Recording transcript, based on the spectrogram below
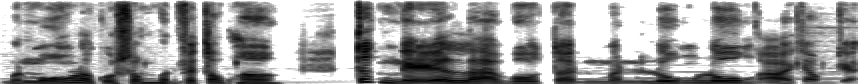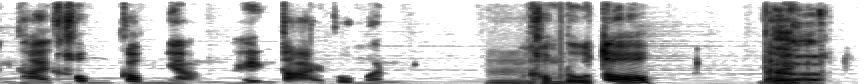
mình muốn là cuộc sống mình phải tốt hơn tức nghĩa là vô tình mình luôn luôn ở trong trạng thái không công nhận hiện tại của mình ừ. không đủ tốt đấy yeah. Dạ.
